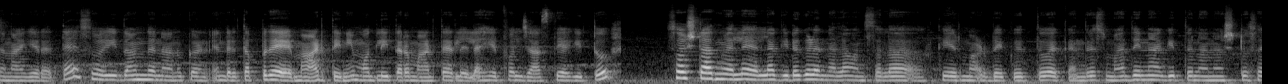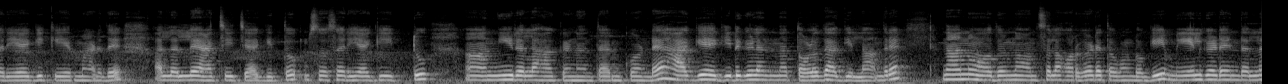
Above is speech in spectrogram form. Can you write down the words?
ಚೆನ್ನಾಗಿರುತ್ತೆ. ಸೊ ಇದೊಂದು ನಾನು ಕಣ್, ಅಂದರೆ ತಪ್ಪದೆ ಮಾಡ್ತೀನಿ. ಮೊದಲು ಈ ಥರ ಮಾಡ್ತಾ ಇರಲಿಲ್ಲ. ಹೇರ್ ಫಾಲ್ ಜಾಸ್ತಿ ಆಗಿತ್ತು. ಸೊ ಅಷ್ಟಾದಮೇಲೆ ಎಲ್ಲ ಗಿಡಗಳನ್ನೆಲ್ಲ ಒಂದ್ಸಲ ಕೇರ್ ಮಾಡಬೇಕಿತ್ತು. ಯಾಕಂದರೆ ಸುಮಾರು ದಿನ ಆಗಿತ್ತು ನಾನು ಅಷ್ಟು ಸರಿಯಾಗಿ ಕೇರ್ ಮಾಡಿದೆ. ಅಲ್ಲಲ್ಲೇ ಆಚೆ ಈಚೆ ಆಗಿತ್ತು. ಸೊ ಸರಿಯಾಗಿ ಇಟ್ಟು ನೀರೆಲ್ಲ ಹಾಕೋಣ ಅಂತ ಅಂದ್ಕೊಂಡೆ ಹಾಗೆ ಗಿಡಗಳನ್ನು ತೊಳೆದಾಗಿಲ್ಲ. ಅಂದರೆ ನಾನು ಅದನ್ನು ಒಂದ್ಸಲ ಹೊರಗಡೆ ತೊಗೊಂಡೋಗಿ ಮೇಲ್ಗಡೆಯಿಂದೆಲ್ಲ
